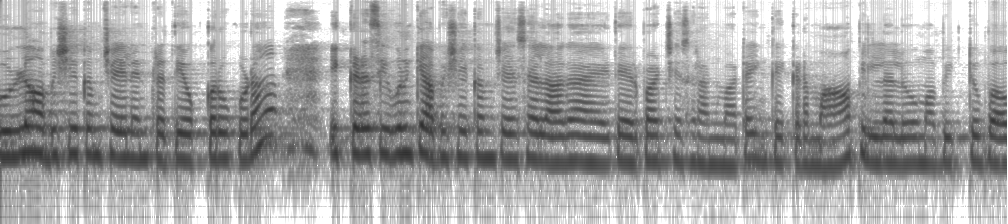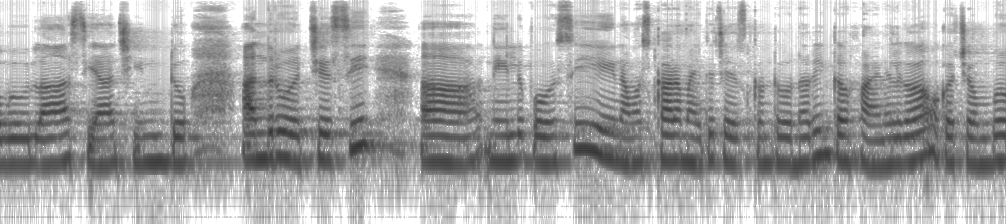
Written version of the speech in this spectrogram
గుళ్ళో అభిషేకం చేయలేని ప్రతి ఒక్కరూ కూడా ఇక్కడ శివునికి అభిషేకం చేసేలాగా అయితే ఏర్పాటు చేశారనమాట ఇంకా ఇక్కడ మా పిల్లలు మా బిట్టు బాబు లాస్య చింటూ అందరూ వచ్చేసి నీళ్ళు పోసి నమస్కారం అయితే చేసుకుంటూ ఉన్నారు. ఇంకా ఫైనల్గా ఒక చెంబు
